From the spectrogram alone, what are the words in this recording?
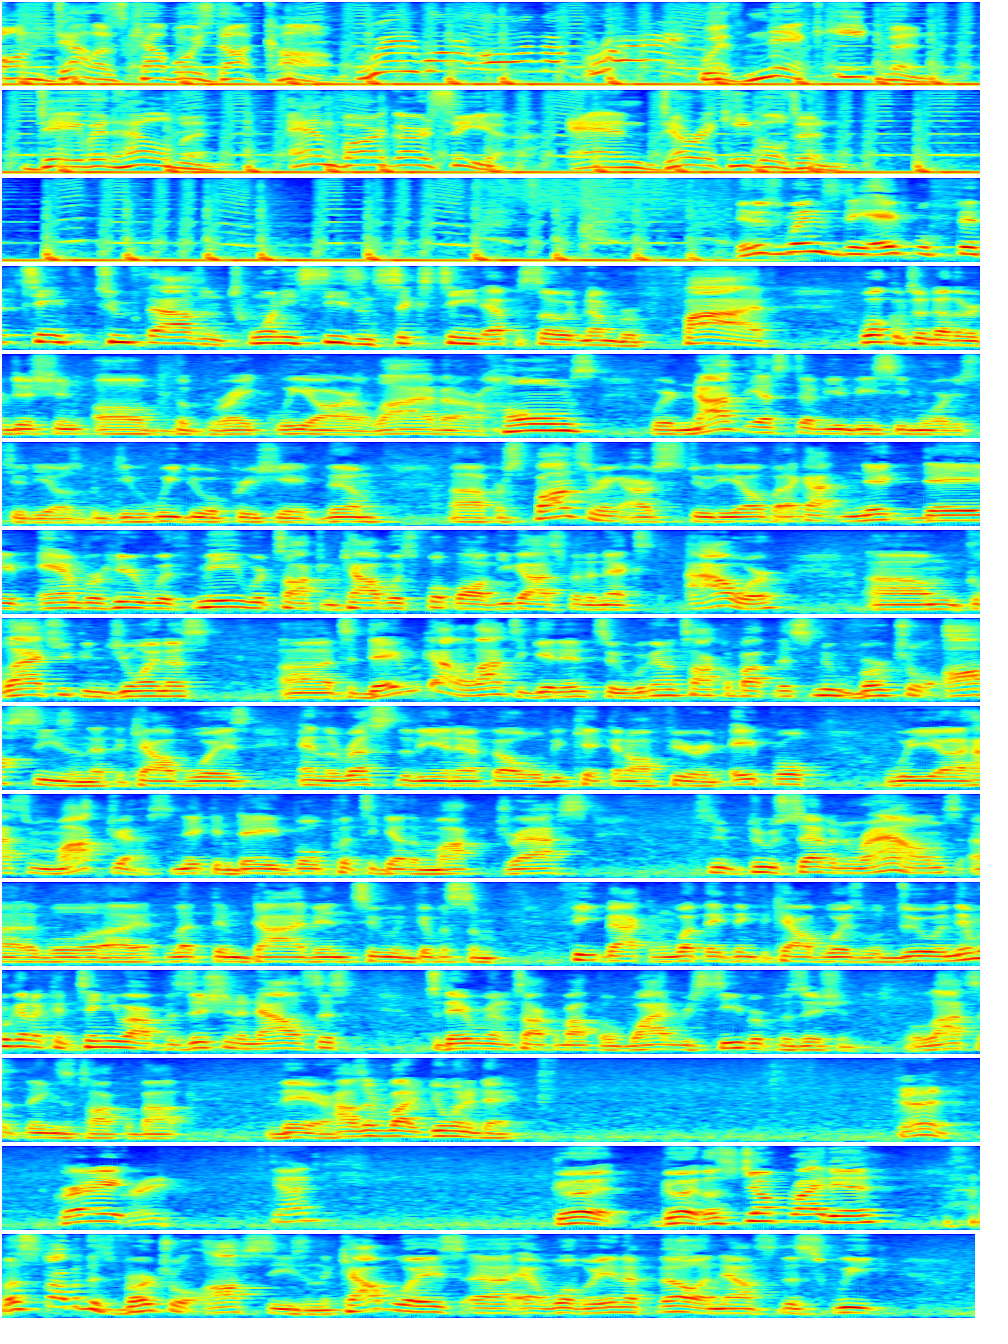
on DallasCowboys.com We were on a break. with Nick Eatman, David Helman, Ambar Garcia, and Derek Eagleton. It is Wednesday, April 15th, 2020, season 16, episode number 5. Welcome to another edition of The Break. We are live at our homes. We're not the SWBC Mortgage Studios, but we do appreciate them uh, for sponsoring our studio. But I got Nick, Dave, Amber here with me. We're talking Cowboys football with you guys for the next hour. Um, glad you can join us. Uh, today we got a lot to get into. We're going to talk about this new virtual offseason that the Cowboys and the rest of the NFL will be kicking off here in April. We uh, have some mock drafts. Nick and Dave both put together mock drafts through, seven rounds uh, that we'll uh, let them dive into and give us some feedback on what they think the Cowboys will do. And then we're going to continue our position analysis. Today we're going to talk about the wide receiver position. Lots of things to talk about there. How's everybody doing today? Good. Great. Great. Good. Good, good. Let's jump right in. Let's start with this virtual offseason. The Cowboys, uh, at- well, the NFL announced this week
